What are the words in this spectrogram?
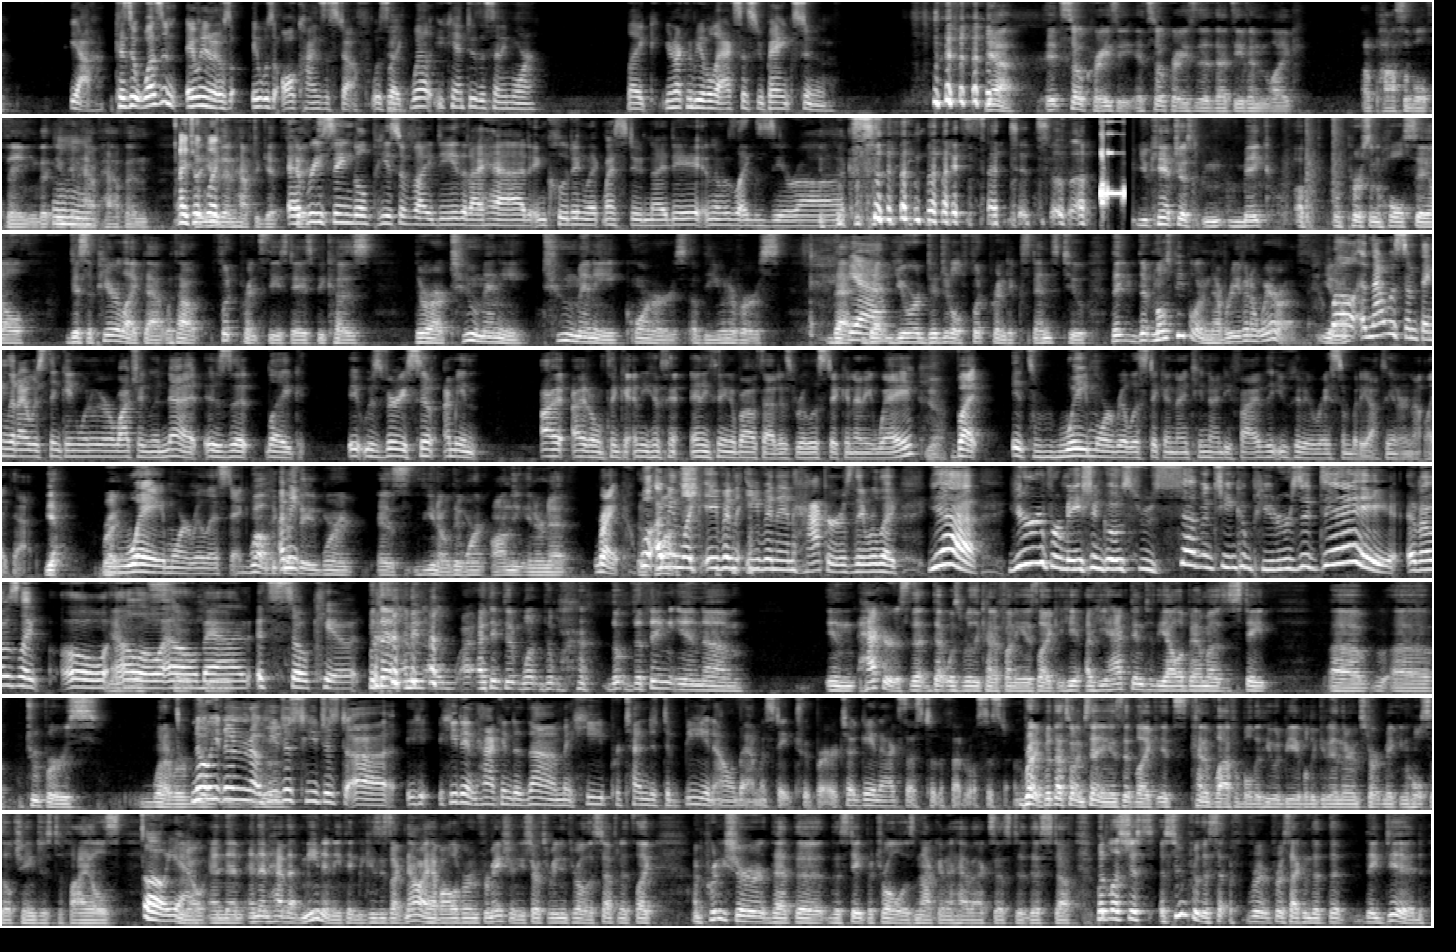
yeah because it wasn't i mean it was it was all kinds of stuff it was Yeah. like well you can't do this anymore like you're not going to be able to access your bank soon yeah, it's so crazy. It's so crazy that that's even like a possible thing that you Mhm. can have happen. i took that like you then have to get every fixed. single piece of id that i had including like my student id and it was like xerox and then i sent it to them you can't just make a, a person wholesale disappear like that without footprints these days because there are too many too many corners of the universe that Yeah. that your digital footprint extends to that, that most people are never even aware of you know? well and that was something that i was thinking when we were watching the net is that like it was very sim i mean i i don't think anything anything about that is realistic in any way yeah but it's way more realistic in 1995 that you could erase somebody off the internet like that. yeah right Way more realistic. well because I mean- they weren't as you know they weren't on the internet Right. Well, I mean like even even in hackers they were like, "Yeah, your information goes through 17 computers a day." And I was like, "Oh, Yeah, LOL, so man. It's so cute." But then, I mean, I, I think that one the, the the thing in um, in hackers that that was really kind of funny is like he he hacked into the Alabama state uh, uh, troopers whatever. No, the- he, no, no, no. the- He just, he just, uh, he, he didn't hack into them. He pretended to be an Alabama state trooper to gain access to the federal system. right. But that's what I'm saying is that like it's kind of laughable that he would be able to get in there and start making wholesale changes to files. Oh yeah. you know, and then and then have that mean anything because he's like, now I have all of her information. He starts reading through all this stuff, and it's like, I'm pretty sure that the the state patrol is not going to have access to this stuff. But let's just assume for the se- for, for a second that that they did.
